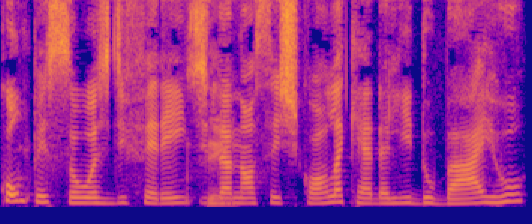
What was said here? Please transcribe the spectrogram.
com pessoas diferentes Sim. da nossa escola, que era ali do bairro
